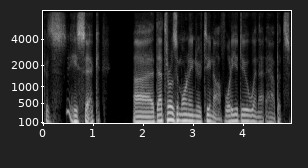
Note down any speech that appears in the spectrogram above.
because he's sick, uh, that throws the morning routine off. What do you do when that happens?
